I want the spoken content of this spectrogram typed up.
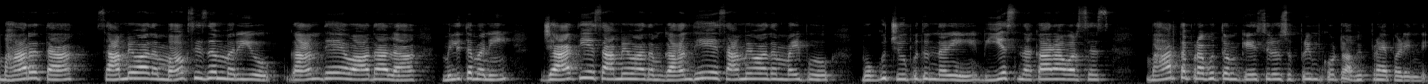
భారత సామ్యవాదం మార్క్సిజం మరియు గాంధేయవాదాల మిళితమని జాతీయ సామ్యవాదం గాంధేయ సామ్యవాదం వైపు మొగ్గు చూపుతుందని డిఎస్ నకారా వర్సెస్ భారత ప్రభుత్వం కేసులో సుప్రీంకోర్టు అభిప్రాయపడింది.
